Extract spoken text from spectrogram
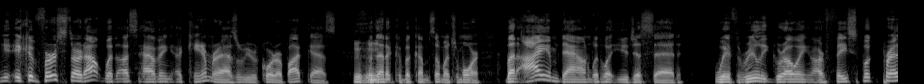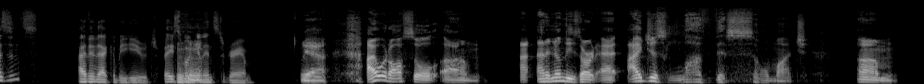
it could first start out with us having a camera as we record our podcasts, but then it could become so much more. But I am down with what you just said with really growing our Facebook presence. I think that could be huge. Facebook and Instagram. Yeah. I would also um I, and I know these aren't at I just love this so much. Um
